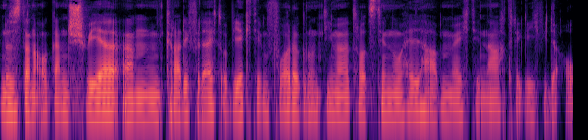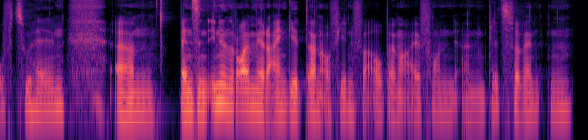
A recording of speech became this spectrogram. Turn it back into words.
Und das ist dann auch ganz schwer, ähm, gerade vielleicht Objekte im Vordergrund, die man trotzdem nur hell haben möchte, nachträglich wieder aufzuhellen. Ähm, wenn es in Innenräume reingeht, dann auf jeden Fall auch beim iPhone einen Blitz verwenden.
